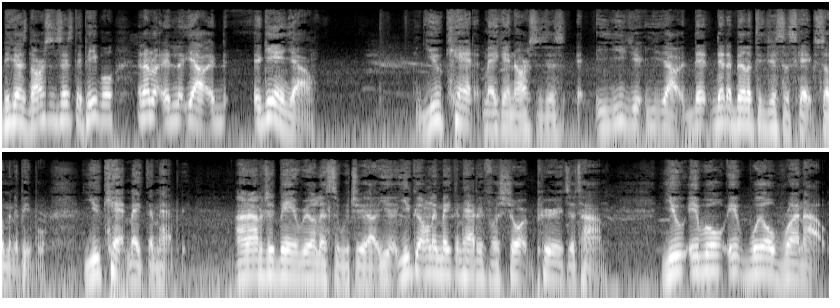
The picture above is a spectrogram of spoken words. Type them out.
Because narcissistic people, and I'm not, y'all, again, y'all, you can't make a narcissist, you, you, know, that, that ability just escapes so many people. You can't make them happy. And I'm just being realistic with you. You, you can only make them happy for short periods of time. You, it will, it will run out.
